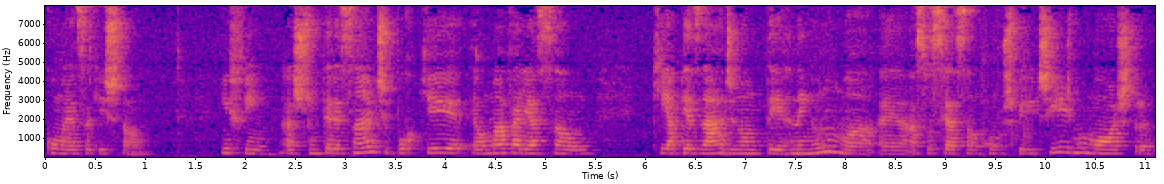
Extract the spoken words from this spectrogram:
com essa questão. Enfim, acho interessante porque é uma avaliação que, apesar de não ter nenhuma é, associação com o Espiritismo, mostra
